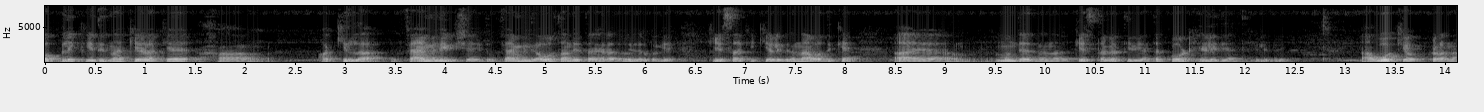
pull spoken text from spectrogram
ಪಬ್ಲಿಕ್ ಇದನ್ನು ಕೇಳೋಕ್ಕೆ ಹಕ್ಕಿಲ್ಲ. ಫ್ಯಾಮಿಲಿ ವಿಷಯ ಇದು. ಫ್ಯಾಮಿಲಿ ಅವ್ರ ತಂದೆ ತಾಯರಾದರೂ ಇದ್ರ ಬಗ್ಗೆ ಕೇಸ್ ಹಾಕಿ ಕೇಳಿದರೆ ನಾವು ಅದಕ್ಕೆ ಮುಂದೆ ಅದನ್ನು ಕೇಸ್ ತಗೋತೀವಿ ಅಂತ ಕೋರ್ಟ್ ಹೇಳಿದೆ ಅಂತ ಹೇಳಿದ್ರಿ. ಓಕೆ ಒಪ್ಕೊಳ್ಳೋಣ.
